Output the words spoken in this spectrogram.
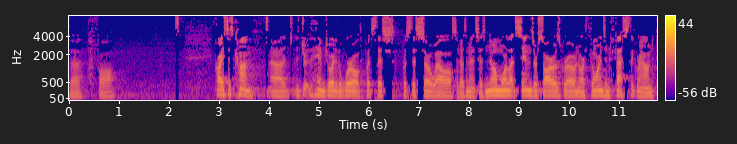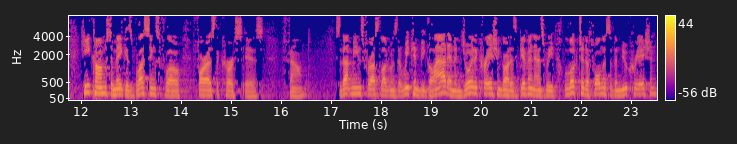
the fall. Christ has come. Uh, the, hymn "Joy to the World" puts this puts this so well, also, doesn't it? It says, "No more let sins or sorrows grow, nor thorns infest the ground. He comes to make His blessings flow, far as the curse is found." So that means for us, loved ones, that we can be glad and enjoy the creation God has given as we look to the fullness of the new creation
